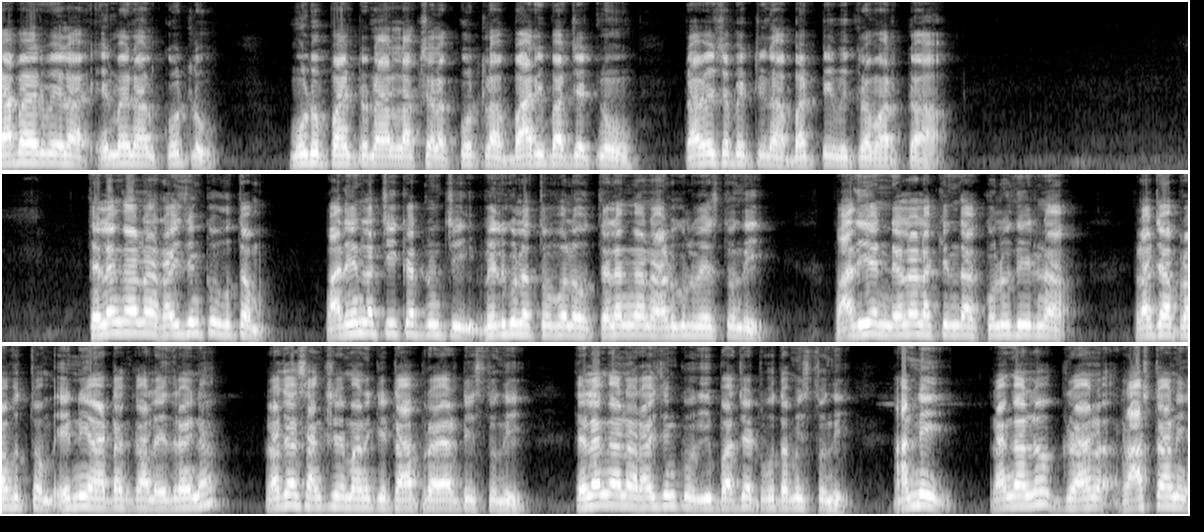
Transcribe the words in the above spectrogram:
యాభై ఆరు వేల ఎనభై నాలుగు కోట్లు. మూడు పాయింట్ నాలుగు లక్షల కోట్ల భారీ బడ్జెట్ను ప్రవేశపెట్టిన బట్టి విక్రమార్క. తెలంగాణ రైజింగ్కు ఉతం. పదేళ్ళ చీకటి నుంచి వెలుగుల తువ్వలో తెలంగాణ అడుగులు వేస్తుంది. పదిహేను నెలల కింద కొలుదీరిన ప్రజాప్రభుత్వం ఎన్ని ఆటంకాలు ఎదురైనా ప్రజా సంక్షేమానికి టాప్ ప్రయారిటీ ఇస్తుంది. తెలంగాణ రైజింగ్కు ఈ బడ్జెట్ ఉదమిస్తుంది అన్ని రంగాల్లో గ్రా రాష్ట్రాన్ని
